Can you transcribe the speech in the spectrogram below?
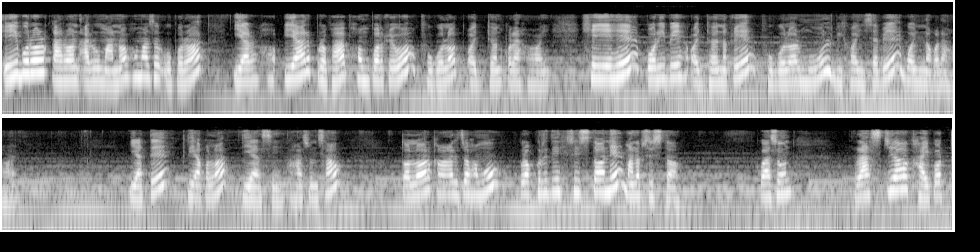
এইবোৰৰ কাৰণ আৰু মানৱ সমাজৰ ওপৰত ইয়াৰ ইয়াৰ প্ৰভাৱ সম্পৰ্কেও ভূগোলত অধ্যয়ন কৰা হয়। সেয়েহে পৰিৱেশ অধ্যয়নকে ভূগোলৰ মূল বিষয় হিচাপে গণ্য কৰা হয়। ইয়াতে ক্ৰিয়াকলাপ দিয়া আছে। আহাচোন চাওঁ। তলৰ কাৰ্যসমূহ প্ৰকৃতি সৃষ্ট নে মানৱ সৃষ্ট কোৱাচোন। ৰাষ্ট্ৰীয় ঘাইপথ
